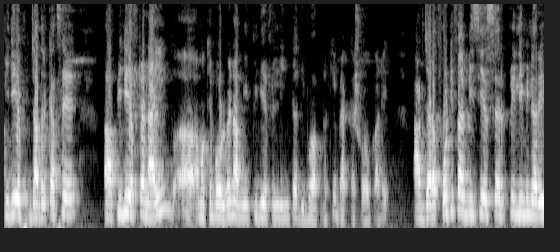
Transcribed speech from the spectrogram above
পিডিএফ যাদের কাছে পিডিএফটা নাই আমাকে বলবেন, আমি পিডিএফ এর লিঙ্কটা দিব আপনাকে ব্যাখ্যা সহকারে। আর যারা ফোর্টি ফাইভ বিসিএস এর প্রিলিমিনারি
